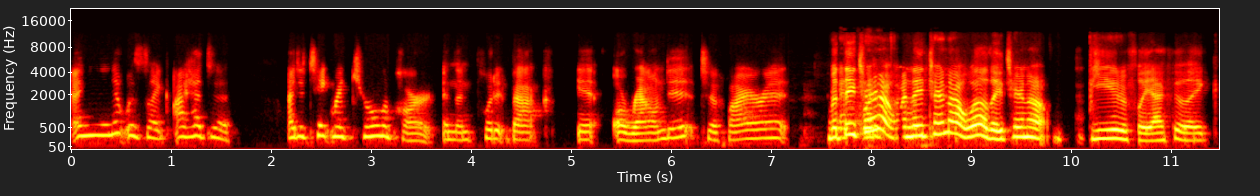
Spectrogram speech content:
and then it was like I had to I had to take my kiln apart and then put it back in, around it to fire it. But they turn out when they turn out well, they turn out beautifully. I feel like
